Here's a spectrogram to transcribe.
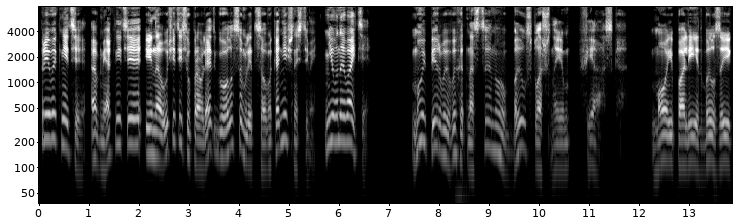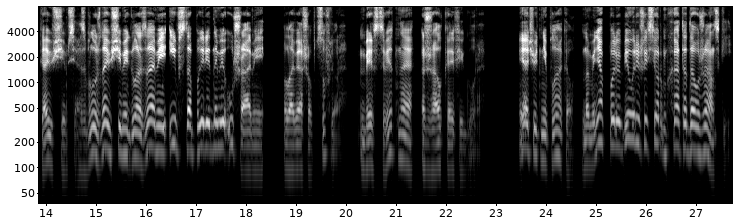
«Привыкните, обмякните и научитесь управлять голосом, лицом и конечностями. Не унывайте». Мой первый выход на сцену был сплошным фиаско. Мой Полит был заикающимся, с блуждающими глазами и встопыренными ушами, ловя шепт суфлера. Бесцветная, жалкая фигура. Я чуть не плакал, но меня полюбил режиссер МХАТа Должанский.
